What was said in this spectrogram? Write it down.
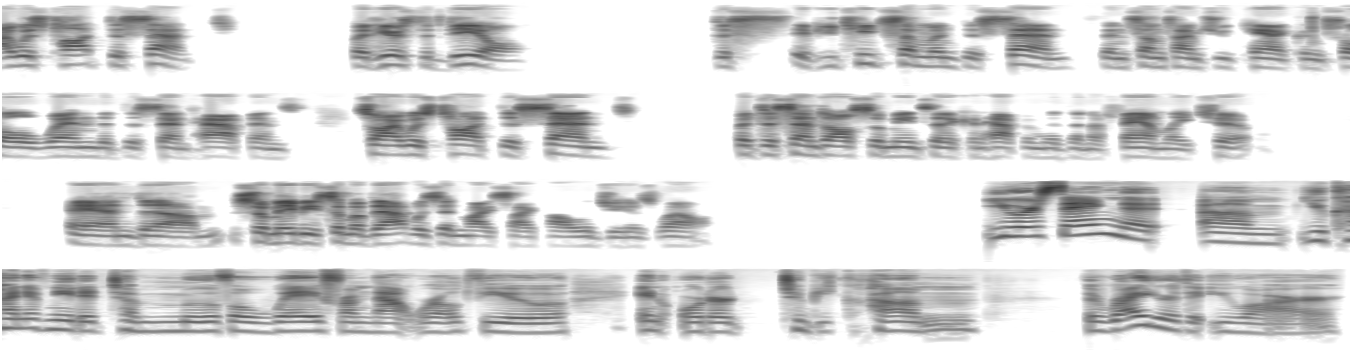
I was taught dissent. But here's the deal. This, if you teach someone dissent, then sometimes you can't control when the dissent happens. So I was taught dissent, but dissent also means that it can happen within a family too. And um, so maybe some of that was in my psychology as well. You were saying that um, you kind of needed to move away from that worldview in order to become the writer that you are.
